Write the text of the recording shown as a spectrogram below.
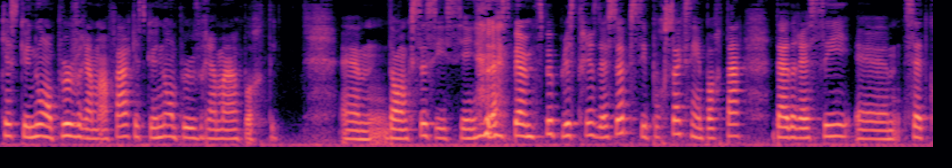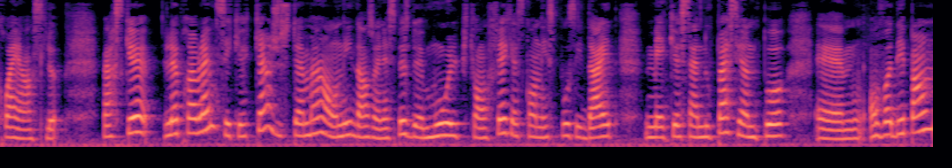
qu'est-ce que nous on peut vraiment faire, qu'est-ce que nous on peut vraiment apporter. Euh, donc ça, c'est l'aspect un petit peu plus triste de ça, puis c'est pour ça que c'est important d'adresser euh, cette croyance-là. Parce que le problème, c'est que quand justement on est dans une espèce de moule, puis qu'on fait qu'est-ce qu'on est supposé d'être, mais que ça nous passionne pas, euh, on va dépendre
